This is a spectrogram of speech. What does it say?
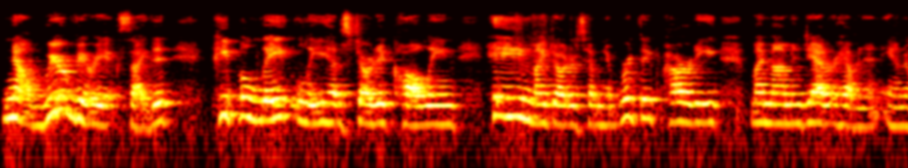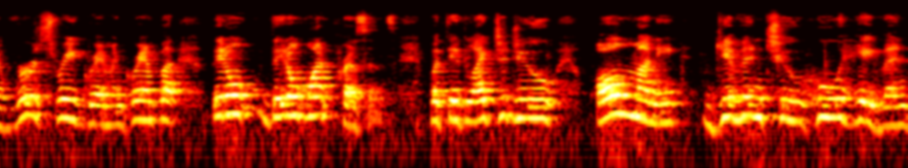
Now, we're very excited. People lately have started calling, hey, my daughter's having a birthday party, my mom and dad are having an anniversary, grandma and grandpa. They don't they don't want presents, but they'd like to do all money given to Hoo Haven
